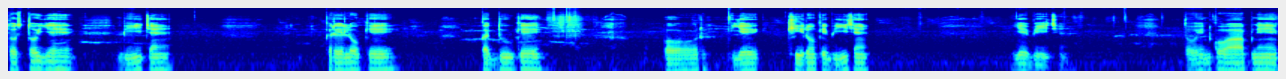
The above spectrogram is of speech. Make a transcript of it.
दोस्तों, ये बीज हैं करेलों के, कद्दू के और ये खीरों के बीज हैं। ये बीज हैं। तो इनको आपने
